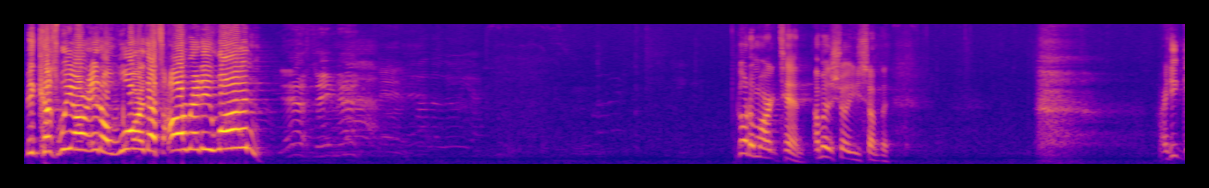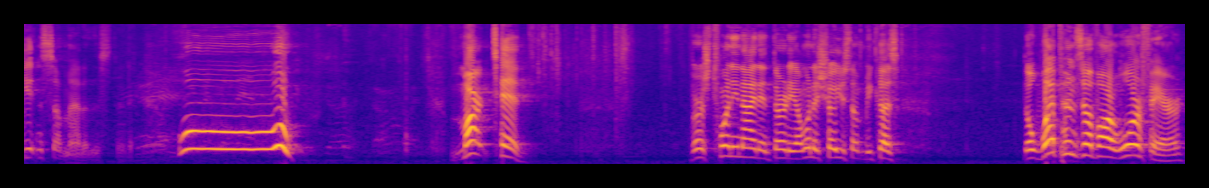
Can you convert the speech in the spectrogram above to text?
because we are in a war that's already won. Yes, amen. Go to Mark 10. I'm going to show you something. Are you getting something out of this today? Woo! Mark 10, verse 29 and 30. I want to show you something because the weapons of our warfare,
